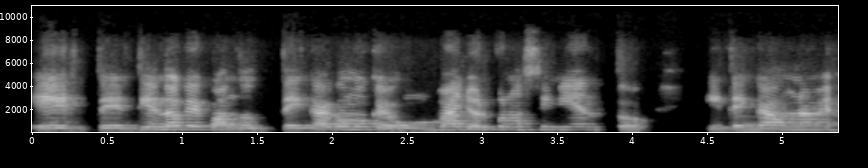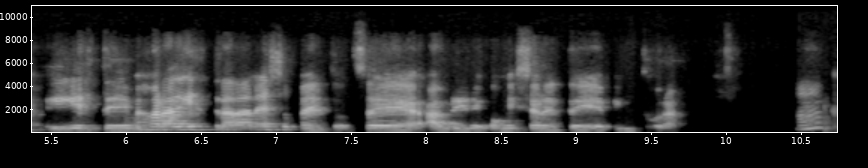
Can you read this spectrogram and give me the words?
este, entiendo que cuando tenga como que un mayor conocimiento y tenga una y esté mejor adiestrada en eso, pues entonces abriré comisiones de pintura. Ok,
